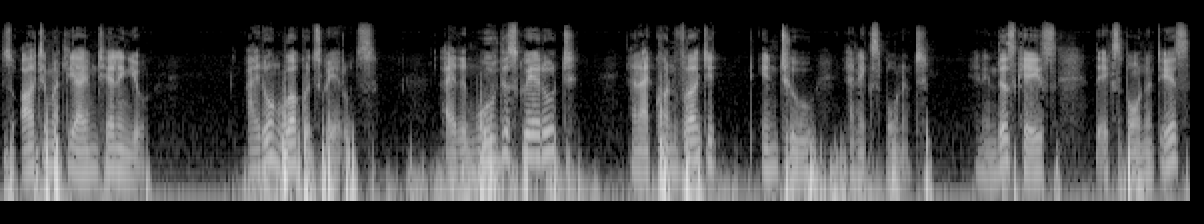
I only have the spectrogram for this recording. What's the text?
So ultimately I am telling you, I don't work with square roots. I remove the square root and I convert it into an exponent. And in this case, the exponent is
